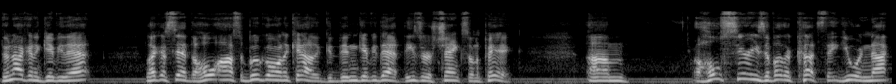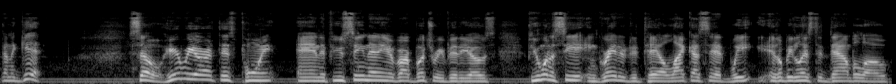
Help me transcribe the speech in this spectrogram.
They're not going to give you that. Like I said, the whole ossobuco on a cow didn't give you that. These are shanks on a pig. Um, a whole series of other cuts that you are not going to get. So here we are at this point, and if you've seen any of our butchery videos, if you want to see it in greater detail, like I said, we it'll be listed down below.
